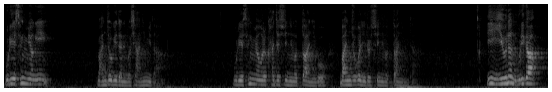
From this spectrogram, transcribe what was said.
우리의 생명이 만족이 되는 것이 아닙니다. 우리의 생명을 가질 수 있는 것도 아니고 만족을 이룰 수 있는 것도 아닙니다. 이 이유는 우리가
